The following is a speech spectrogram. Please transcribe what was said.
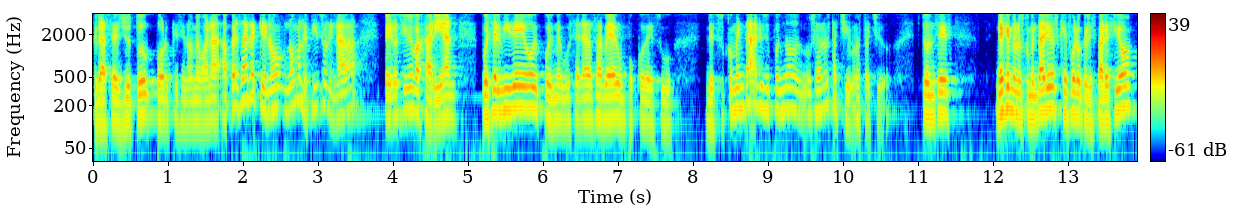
Gracias YouTube, porque si no me van a, a pesar de que no, no monetizo ni nada, pero sí me bajarían pues el video y pues me gustaría saber un poco de, su, de sus comentarios y pues no, o sea, no está chido, no está chido. Entonces, déjenme en los comentarios qué fue lo que les pareció.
